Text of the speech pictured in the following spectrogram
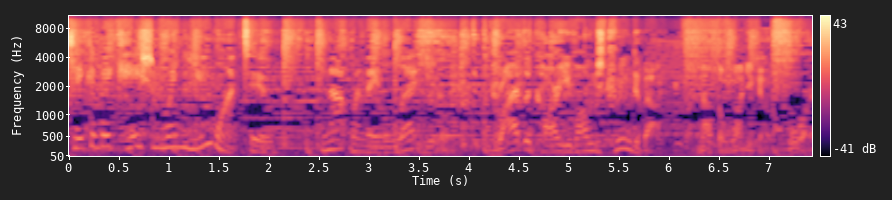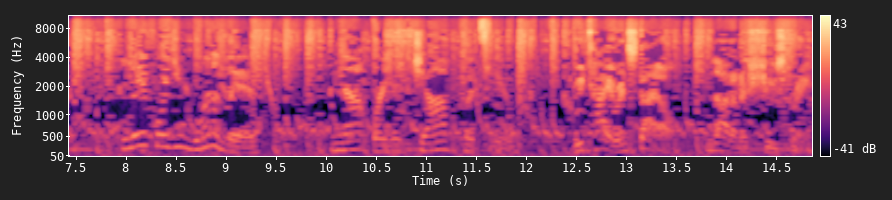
Take a vacation when you want to, not when they let you. Drive the car you've always dreamed about, not the one you can afford. Live where you want to live, not where your job puts you. Retire in style, not on a shoestring.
